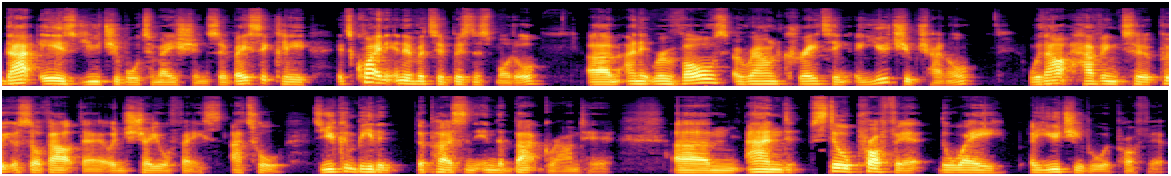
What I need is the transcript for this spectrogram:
that is YouTube automation. So basically, it's quite an innovative business model, um, and it revolves around creating a YouTube channel without having to put yourself out there and show your face at all. So you can be the, the person in the background here um, and still profit the way a YouTuber would profit.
